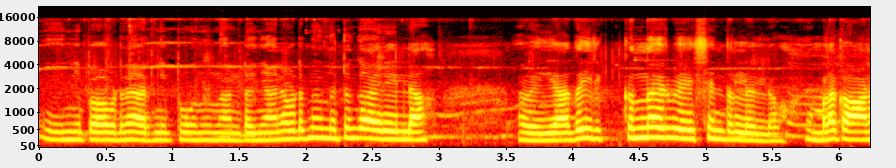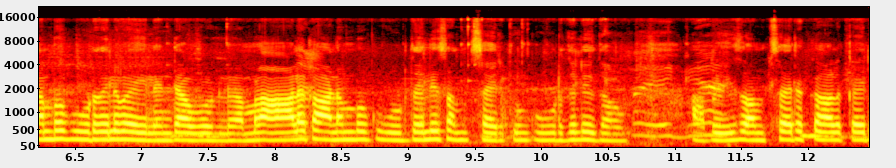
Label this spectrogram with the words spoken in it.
ഇനിയിപ്പോൾ അവിടെ നിന്ന് ഞാൻ അവിടെ നിന്നിട്ടും കാര്യമില്ല. വയ്യാതെ ഇരിക്കുന്ന ഒരു പേഷ്യന്റ് അല്ലല്ലോ നമ്മളെ കാണുമ്പോൾ കൂടുതൽ വയലന്റ് ആവുള്ളൂ. നമ്മൾ ആളെ കാണുമ്പോൾ കൂടുതൽ സംസാരിക്കും കൂടുതൽ ഇതാവും. അപ്പോൾ ഈ സംസാരമൊക്കെ ആൾക്കാർ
